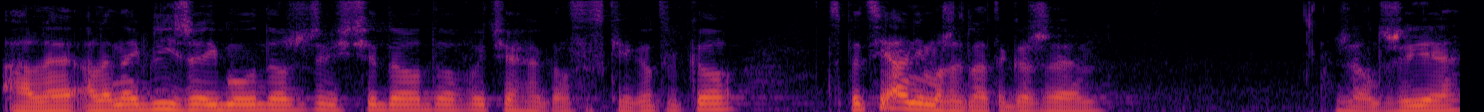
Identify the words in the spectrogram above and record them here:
ale, ale najbliżej mu do, rzeczywiście do, do Wojciecha Gąsowskiego, tylko specjalnie może dlatego, że, że on żyje,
